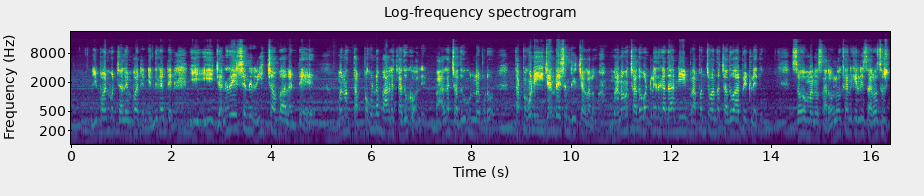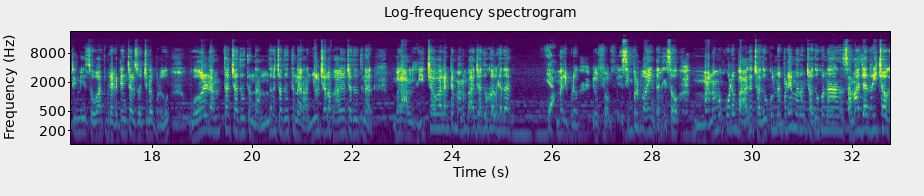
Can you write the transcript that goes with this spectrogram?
ఈ పాయింట్ కూడా చాలా ఇంపార్టెంట్ ఎందుకంటే ఈ ఈ జనరేషన్ రీచ్ అవ్వాలంటే మనం తప్పకుండా బాగా చదువుకోవాలి. బాగా చదువుకున్నప్పుడు తప్పకుండా ఈ జనరేషన్ రీచ్ అవ్వగలం. మనం చదవట్లేదు కదా అని ప్రపంచం అంతా చదువు ఆపేయట్లేదు. సో మనం సర్వలోకానికి వెళ్ళి సర్వ సృష్టిని సువార్త ప్రకటించాల్సి వచ్చినప్పుడు వరల్డ్ అంతా చదువుతుంది. అందరూ చదువుతున్నారు. అన్యులు చాలా బాగా చదువుతున్నారు. మరి వాళ్ళు రీచ్ అవ్వాలంటే మనం బాగా చదువుకోవాలి కదా. మరి ఇప్పుడు సింపుల్ పాయింట్ అది. సో మనము కూడా బాగా చదువుకున్నప్పుడే మనం చదువుకున్న సమాజాన్ని రీచ్ అవ్వగలం.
